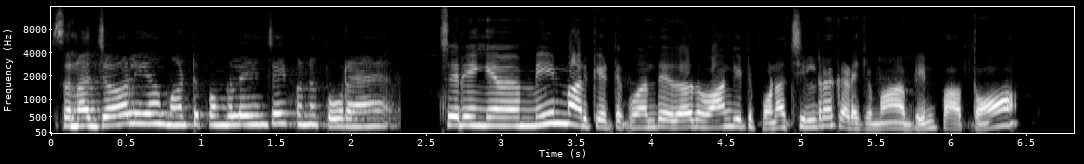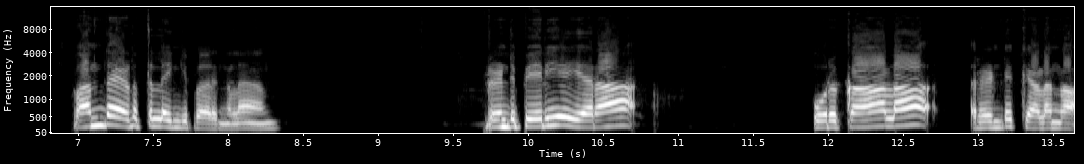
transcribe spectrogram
ஸோ நான் ஜாலியாக மாட்டுப்பொங்கலை என்ஜாய் பண்ண போகிறேன் சரி இங்கே மீன் மார்க்கெட்டுக்கு வந்து ஏதாவது வாங்கிட்டு போனால் சில்லறை கிடைக்குமா அப்படின்னு பார்த்தோம். வந்த இடத்துல இங்கே பாருங்களேன். ரெண்டு பெரிய இறா ஒரு காளா ரெண்டு கிழங்கா.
